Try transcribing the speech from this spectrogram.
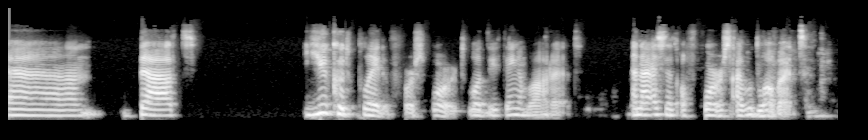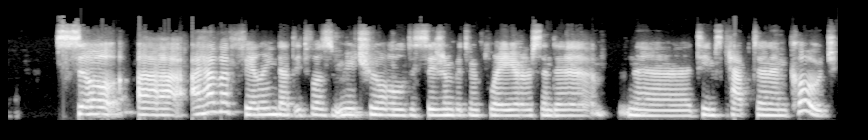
um, that you could play the first sport. what do you think about it and i said of course i would love it so uh, I have a feeling that it was mutual decision between players and the uh, team's captain and coach.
